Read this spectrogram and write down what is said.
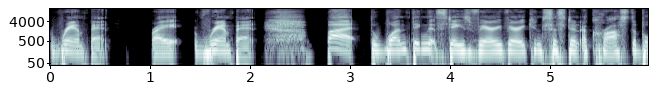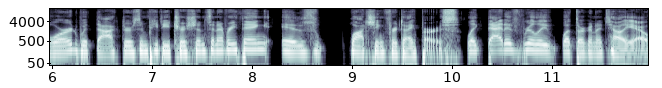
rampant, right? Rampant. But the one thing that stays very, very consistent across the board with doctors and pediatricians and everything is watching for diapers. Like that is really what they're going to tell you.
